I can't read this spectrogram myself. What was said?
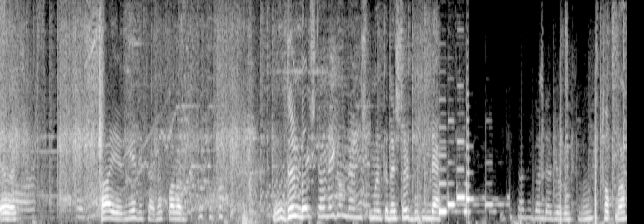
Evet. Hayır 7 tane falan. Dün 5 tane göndermiştim arkadaşlar. Bugün de 2 tane gönderiyorum şu an. Toplam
